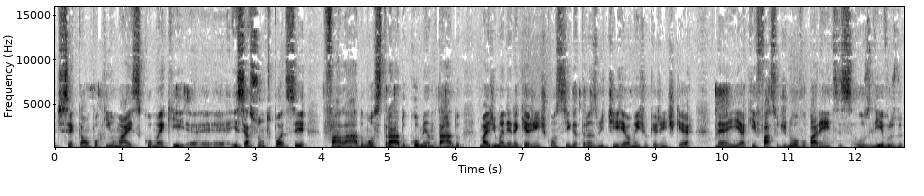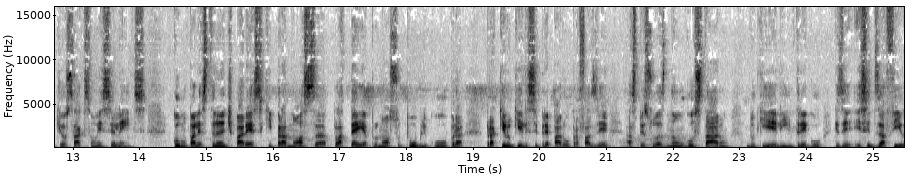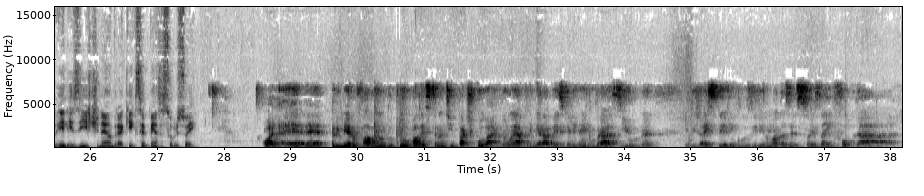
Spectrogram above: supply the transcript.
dissecar explicar um pouquinho mais como é que é, é, é, esse assunto pode ser falado, mostrado, comentado, mas de maneira que a gente consiga transmitir realmente o que a gente quer. Né? E aqui faço de novo parênteses: os livros do Kiyosaki são excelentes como palestrante, parece que para nossa plateia, para o nosso público ou para aquilo que ele se preparou para fazer, as pessoas não gostaram do que ele entregou. Quer dizer, esse desafio ele existe, né, André? O que, que você pensa sobre isso aí? Olha, é, é, primeiro falando do palestrante em particular, não é a primeira vez que ele vem no Brasil, né? Ele já esteve, inclusive, numa das edições da, Info, da,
